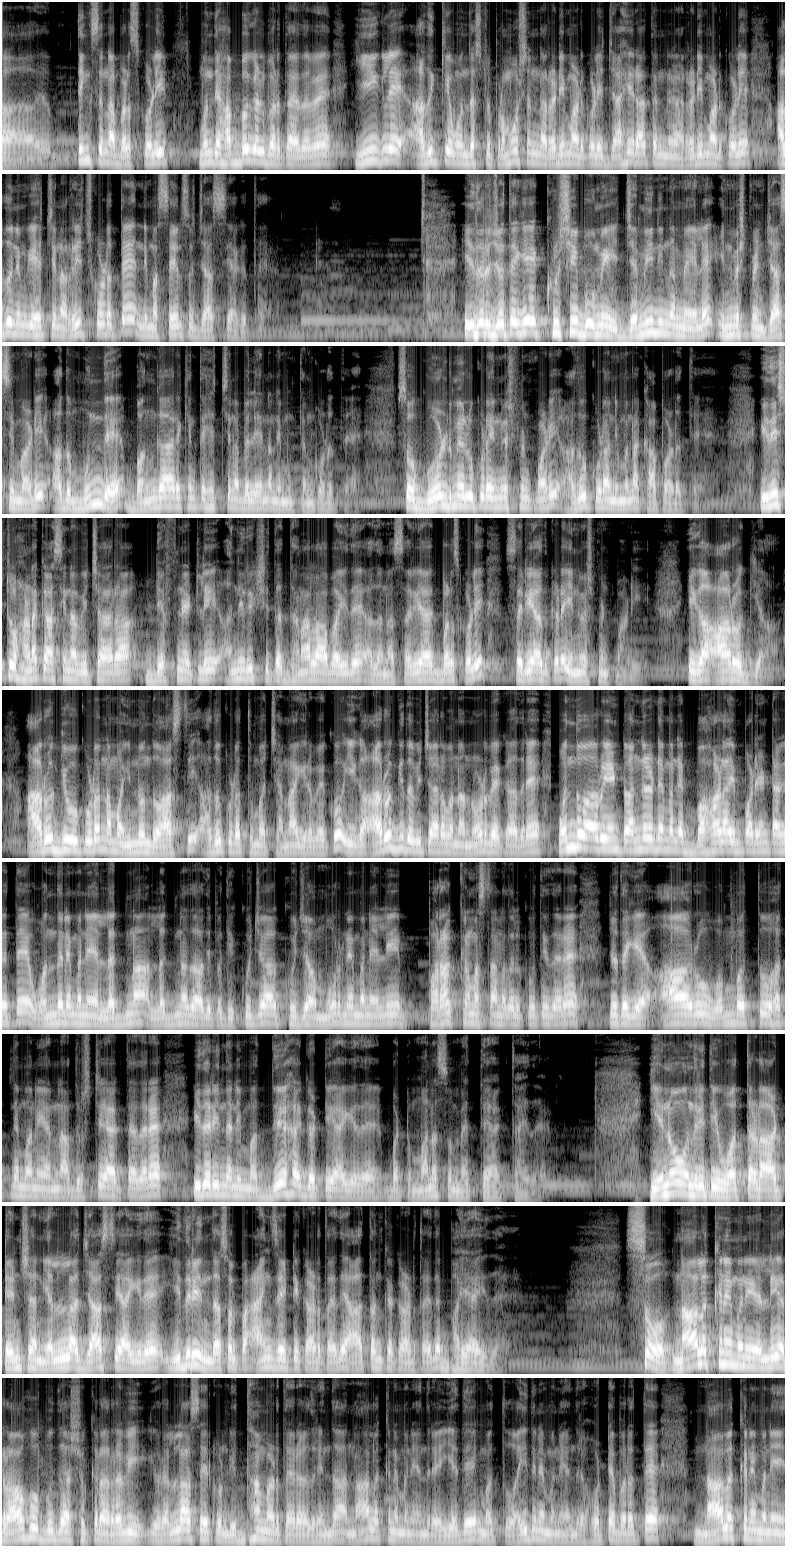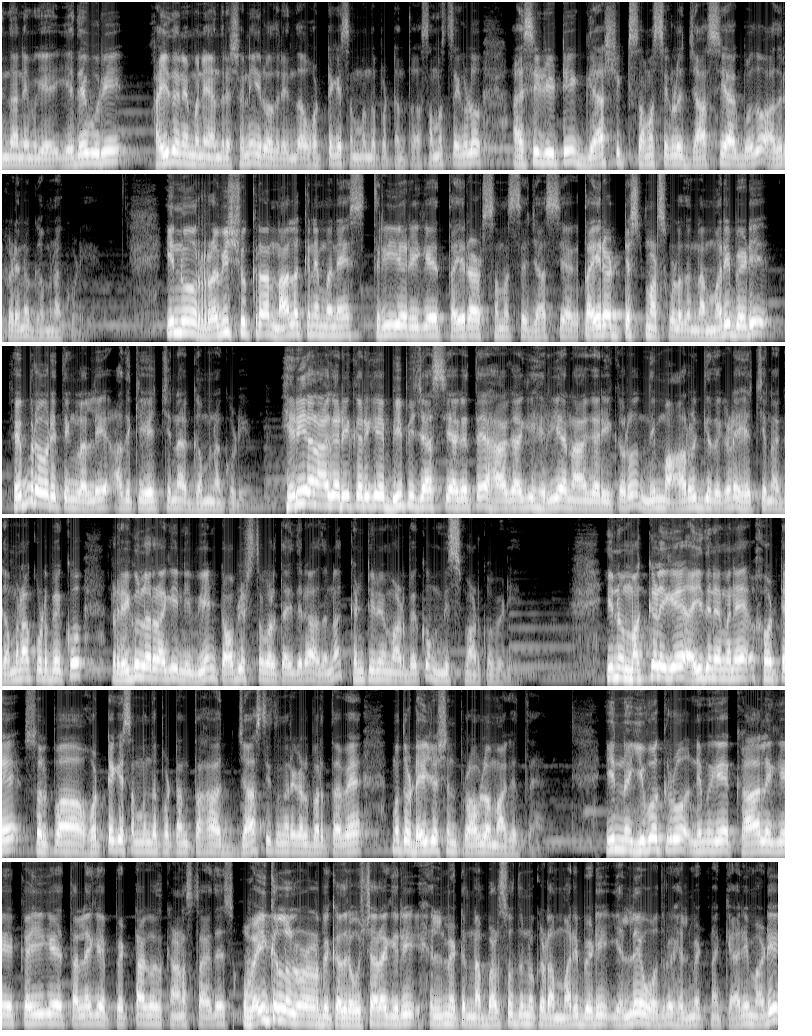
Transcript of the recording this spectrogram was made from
ಥಿಂಗ್ಸನ್ನು ಬಳಸ್ಕೊಳ್ಳಿ. ಮುಂದೆ ಹಬ್ಬಗಳು ಬರ್ತಾ ಇದ್ದಾವೆ ಈಗಲೇ ಅದಕ್ಕೆ ಒಂದಷ್ಟು ಪ್ರಮೋಷನ್ನ ರೆಡಿ ಮಾಡ್ಕೊಳ್ಳಿ. ಜಾಹೀರಾತನ್ನು ರೆಡಿ ಮಾಡ್ಕೊಳ್ಳಿ. ಅದು ನಿಮಗೆ ಹೆಚ್ಚಿನ ರೀಚ್ ಕೊಡುತ್ತೆ. ನಿಮ್ಮ ಸೇಲ್ಸು ಜಾಸ್ತಿ ಆಗುತ್ತೆ. ಇದರ ಜೊತೆಗೆ ಕೃಷಿ ಭೂಮಿ ಜಮೀನಿನ ಮೇಲೆ ಇನ್ವೆಸ್ಟ್ಮೆಂಟ್ ಜಾಸ್ತಿ ಮಾಡಿ, ಅದು ಮುಂದೆ ಬಂಗಾರಕ್ಕಿಂತ ಹೆಚ್ಚಿನ ಬೆಲೆಯನ್ನು ನಿಮಗೆ ತಂದುಕೊಡುತ್ತೆ. ಸೊ ಗೋಲ್ಡ್ ಮೇಲೂ ಕೂಡ ಇನ್ವೆಸ್ಟ್ಮೆಂಟ್ ಮಾಡಿ, ಅದು ಕೂಡ ನಿಮ್ಮನ್ನು ಕಾಪಾಡುತ್ತೆ. ಇದಿಷ್ಟು ಹಣಕಾಸಿನ ವಿಚಾರ. ಡೆಫಿನೆಟ್ಲಿ ಅನಿರೀಕ್ಷಿತ ಧನಲಾಭ ಇದೆ. ಅದನ್ನು ಸರಿಯಾಗಿ ಬಳಸ್ಕೊಳ್ಳಿ, ಸರಿಯಾದ ಕಡೆ ಇನ್ವೆಸ್ಟ್ಮೆಂಟ್ ಮಾಡಿ. ಈಗ ಆರೋಗ್ಯ. ಆರೋಗ್ಯವು ಕೂಡ ನಮ್ಮ ಇನ್ನೊಂದು ಆಸ್ತಿ, ಅದು ಕೂಡ ತುಂಬ ಚೆನ್ನಾಗಿರಬೇಕು. ಈಗ ಆರೋಗ್ಯದ ವಿಚಾರವನ್ನು ನೋಡಬೇಕಾದ್ರೆ, ಒಂದು ಆರು ಎಂಟು ಹನ್ನೆರಡನೇ ಮನೆ ಬಹಳ ಇಂಪಾರ್ಟೆಂಟ್ ಆಗುತ್ತೆ. ಒಂದನೇ ಮನೆ ಲಗ್ನ, ಲಗ್ನದ ಅಧಿಪತಿ ಕುಜ ಕುಜ ಮೂರನೇ ಮನೆಯಲ್ಲಿ ಪರಾಕ್ರಮ ಸ್ಥಾನದಲ್ಲಿ ಕೂತಿದ್ದಾರೆ. ಜೊತೆಗೆ ಆರು, ಒಂಬತ್ತು, ಹತ್ತನೇ ಮನೆಯನ್ನು ದೃಷ್ಟಿ ಆಗ್ತಾ ಇದ್ದಾರೆ. ಇದರಿಂದ ನಿಮ್ಮ ದೇಹ ಗಟ್ಟಿಯಾಗಿದೆ ಬಟ್ ಮನಸ್ಸು ಮೆತ್ತೆ ಆಗ್ತಾ ಇದೆ. ಏನೋ ಒಂದು ರೀತಿ ಒತ್ತಡ ಟೆನ್ಷನ್ ಎಲ್ಲ ಜಾಸ್ತಿ ಆಗಿದೆ. ಇದರಿಂದ ಸ್ವಲ್ಪ ಆಂಗ್ಸೈಟಿ ಕಾಡ್ತಾ ಇದೆ, ಆತಂಕ ಕಾಡ್ತಾ ಇದೆ, ಭಯ ಇದೆ. ಸೊ ನಾಲ್ಕನೇ ಮನೆಯಲ್ಲಿ ರಾಹು, ಬುಧ, ಶುಕ್ರ, ರವಿ ಇವರೆಲ್ಲ ಸೇರ್ಕೊಂಡು ಯುದ್ಧ ಮಾಡ್ತಾ ಇರೋದ್ರಿಂದ ನಾಲ್ಕನೇ ಮನೆ ಅಂದರೆ ಎದೆ ಮತ್ತು ಐದನೇ ಮನೆ ಅಂದರೆ ಹೊಟ್ಟೆ ಬರುತ್ತೆ. ನಾಲ್ಕನೇ ಮನೆಯಿಂದ ನಿಮಗೆ ಎದೆ ಉರಿ, ಐದನೇ ಮನೆ ಅಂದರೆ ಶನಿ ಇರೋದರಿಂದ ಹೊಟ್ಟೆಗೆ ಸಂಬಂಧಪಟ್ಟಂತಹ ಸಮಸ್ಯೆಗಳು ಅಸಿಡಿಟಿ ಗ್ಯಾಸ್ಟ್ರಿಕ್ ಸಮಸ್ಯೆಗಳು ಜಾಸ್ತಿ ಆಗ್ಬೋದು. ಅದ್ರ ಕಡೆನೂ ಗಮನ ಕೊಡಿ. ಇನ್ನು ರವಿ ಶುಕ್ರ ನಾಲ್ಕನೇ ಮನೆ ಸ್ತ್ರೀಯರಿಗೆ ಥೈರಾಯ್ಡ್ ಸಮಸ್ಯೆ ಜಾಸ್ತಿ ಆಗ ಥೈರಾಯ್ಡ್ ಟೆಸ್ಟ್ ಮಾಡಿಸ್ಕೊಳ್ಳೋದನ್ನು ಮರಿಬೇಡಿ. ಫೆಬ್ರವರಿ ತಿಂಗಳಲ್ಲಿ ಅದಕ್ಕೆ ಹೆಚ್ಚಿನ ಗಮನ ಕೊಡಿ. ಹಿರಿಯ ನಾಗರಿಕರಿಗೆ ಬಿ ಪಿ ಜಾಸ್ತಿ ಆಗುತ್ತೆ. ಹಾಗಾಗಿ ಹಿರಿಯ ನಾಗರಿಕರು ನಿಮ್ಮ ಆರೋಗ್ಯದ ಕಡೆ ಹೆಚ್ಚಿನ ಗಮನ ಕೊಡಬೇಕು. ರೆಗ್ಯುಲರ್ ಆಗಿ ನೀವೇನು ಟಾಬ್ಲೆಟ್ಸ್ ತೊಗೊಳ್ತಾ ಇದ್ದೀರಾ ಅದನ್ನು ಕಂಟಿನ್ಯೂ ಮಾಡಬೇಕು. ಮಿಸ್ ಮಾಡ್ಕೋಬೇಡಿ. ಇನ್ನು ಮಕ್ಕಳಿಗೆ ಐದನೇ ಮನೆ ಹೊಟ್ಟೆ. ಸ್ವಲ್ಪ ಹೊಟ್ಟೆಗೆ ಸಂಬಂಧಪಟ್ಟಂತಹ ಜಾಸ್ತಿ ತೊಂದರೆಗಳು ಬರ್ತವೆ ಮತ್ತು ಡೈಜೆಷನ್ ಪ್ರಾಬ್ಲಮ್ ಆಗುತ್ತೆ. ಇನ್ನು ಯುವಕರು ನಿಮಗೆ ಕಾಲಿಗೆ, ಕೈಗೆ, ತಲೆಗೆ ಪೆಟ್ಟಾಗೋದು ಕಾಣಿಸ್ತಾ ಇದೆ. ವೆಹಿಕಲಲ್ಲಿ ಓಡಾಡಬೇಕಾದ್ರೆ ಹುಷಾರಾಗಿರಿ. ಹೆಲ್ಮೆಟನ್ನು ಬಳಸೋದನ್ನು ಕೂಡ ಮರಿಬೇಡಿ. ಎಲ್ಲೇ ಹೋದರೂ ಹೆಲ್ಮೆಟ್ನ ಕ್ಯಾರಿ ಮಾಡಿ.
